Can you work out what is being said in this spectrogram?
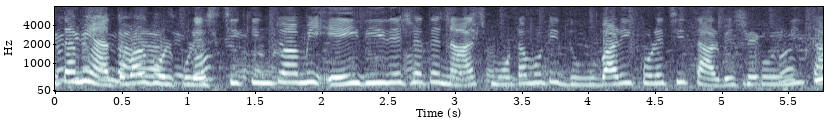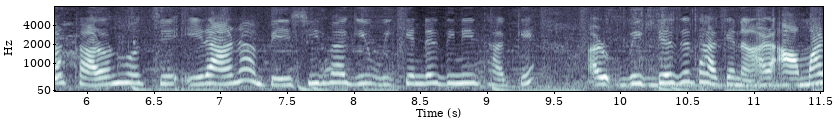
বলতে আমি এতবার বোলপুর এসেছি কিন্তু আমি এই দিদিদের সাথে নাচ মোটামুটি দুবারই করেছি তার বেশি করিনি। তার কারণ হচ্ছে এরা না বেশিরভাগই উইকেন্ডের দিনেই থাকে। আর উইকডেজে থাকে না। আর আমার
